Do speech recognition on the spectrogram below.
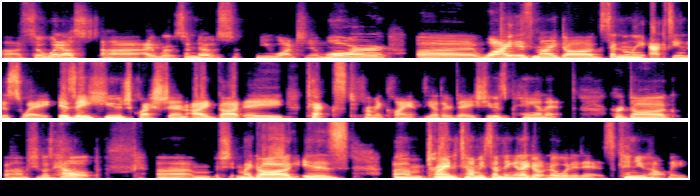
Uh, so what else? Uh, I wrote some notes. You want to know more? Uh, why is my dog suddenly acting this way? Is a huge question. I got a text from a client the other day. She was panicked. Her dog. Um, she goes, "Help! Um, she, my dog is um, trying to tell me something, and I don't know what it is. Can you help me?"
